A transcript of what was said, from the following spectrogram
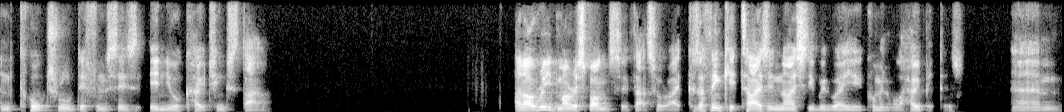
and cultural differences in your coaching style? And I'll read my response if that's all right, because I think it ties in nicely with where you're coming. Well, I hope it does. Um,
